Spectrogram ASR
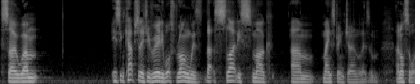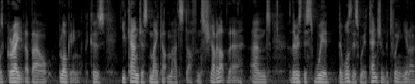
So um, he's encapsulated really what's wrong with that slightly smug um, mainstream journalism and also what's great about blogging because you can just make up mad stuff and shove it up there. And there is this weird, there was this weird tension between, you know,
